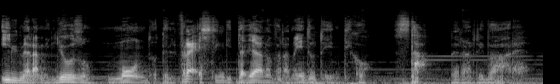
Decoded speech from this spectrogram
il meraviglioso mondo del wrestling italiano veramente autentico sta per arrivare.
